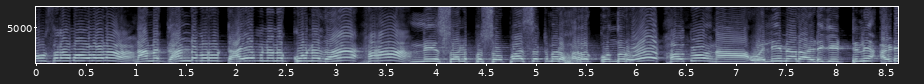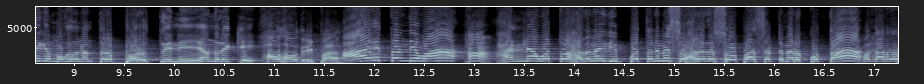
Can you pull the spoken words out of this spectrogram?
ಅವಸರ ಮಾಡಬೇಡ. ನನ್ನ ಗಂಡ ಬರೋ ಟೈಮ್ ನನಗ್ ಕೂನದ? ಹಾ. ನೀ ಸ್ವಲ್ಪ ಸೋಫಾ ಸೆಟ್ ಮೇಲೆ ಹೊರಗ್ ಕುಂದ್ರು. ಹೌದು. ನಾ ಒಲಿ ಮೇಲೆ ಅಡಿಗೆ ಇಟ್ಟಿನಿ ಅಡಿಗೆ ಮುಗಿದ ನಂತರ ಬರ್ತೀನಿ ಅಂದ್ಲಿಕ್ಕಿ ಹೌದ್ ಹೌದ್ರಿಪ್ಪ. ಆಯ್ತಂದಿವ ಹಾ. ಹನ್ನೆವತ್ತು ಹದಿನೈದು ಇಪ್ಪತ್ತು ನಿಮಿಷ ಹೊರಗೆ ಸೋಫಾ ಸೆಟ್ ಮೇಲೆ ಕೂತ. ಒಂದ್ ಅರ್ಧ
